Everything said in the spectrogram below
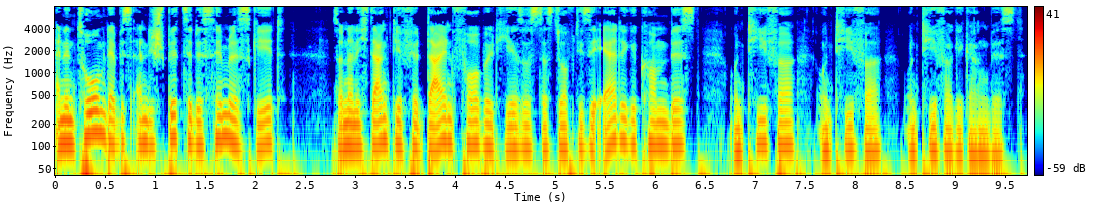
einen Turm, der bis an die Spitze des Himmels geht, sondern ich danke dir für dein Vorbild, Jesus, dass du auf diese Erde gekommen bist und tiefer und tiefer und tiefer gegangen bist.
